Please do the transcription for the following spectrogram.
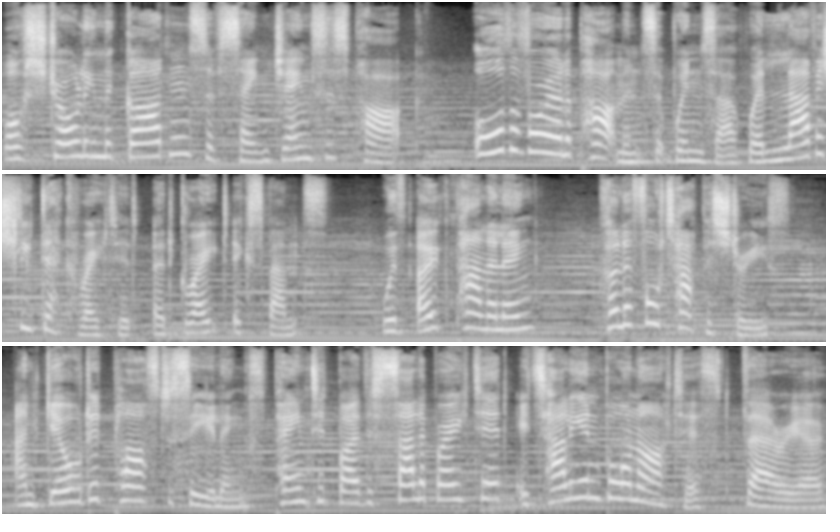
while strolling the gardens of St James's Park. All the royal apartments at Windsor were lavishly decorated at great expense, with oak panelling, colourful tapestries, and gilded plaster ceilings painted by the celebrated Italian born artist Verrio.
